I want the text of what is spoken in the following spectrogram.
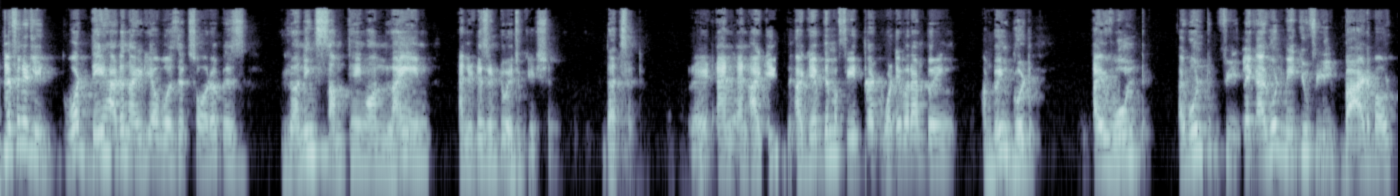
definitely what they had an idea was that Saurabh is running something online and it is into education. That's it. Right. And and I gave I gave them a faith that whatever I'm doing, I'm doing good. I won't I won't feel like I won't make you feel bad about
